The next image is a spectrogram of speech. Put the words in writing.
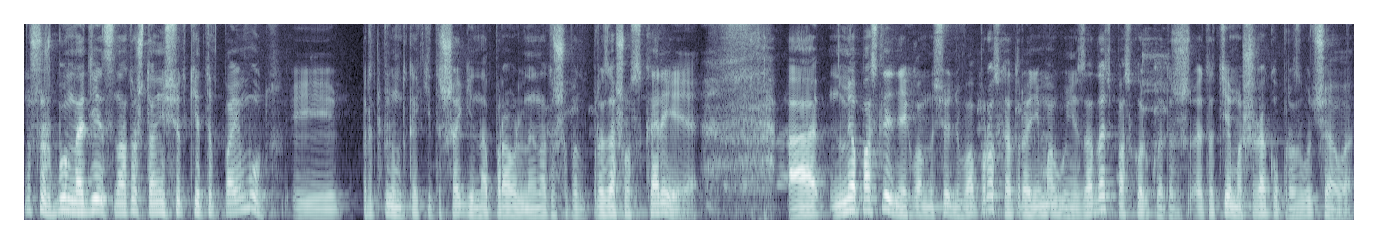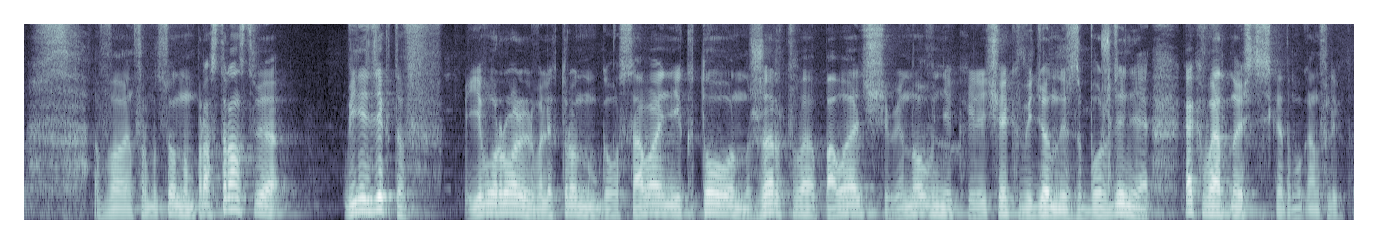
Ну что ж, будем надеяться на то, что они все-таки это поймут и предпримут какие-то шаги, направленные на то, чтобы это произошло скорее. А у меня последний к вам на сегодня вопрос, который я не могу не задать, поскольку это, эта тема широко прозвучала в информационном пространстве. Венедиктов его роль в электронном голосовании, кто он, жертва, палач, виновник или человек, введенный в заблуждение. Как вы относитесь к этому конфликту?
